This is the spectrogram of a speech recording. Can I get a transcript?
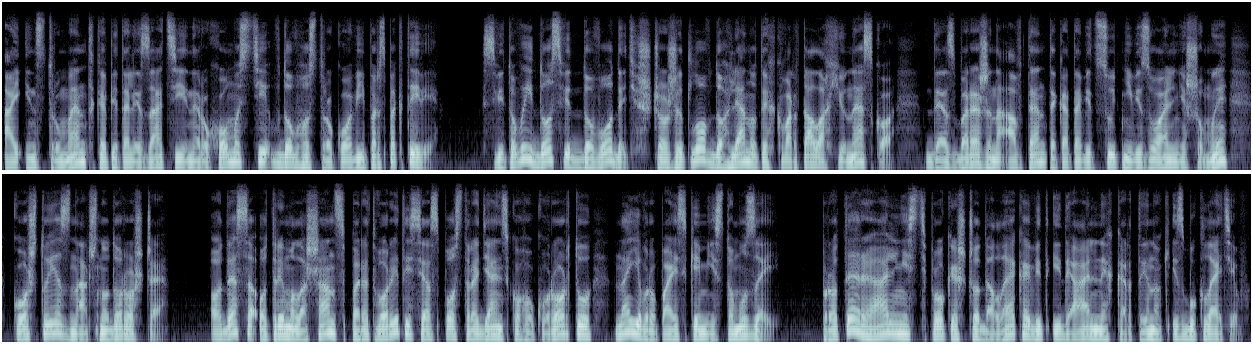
а й інструмент капіталізації нерухомості в довгостроковій перспективі. Світовий досвід доводить, що житло в доглянутих кварталах ЮНЕСКО, де збережена автентика та відсутні візуальні шуми, коштує значно дорожче. Одеса отримала шанс перетворитися з пострадянського курорту на європейське місто музей. Проте реальність поки що далека від ідеальних картинок із буклетів,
